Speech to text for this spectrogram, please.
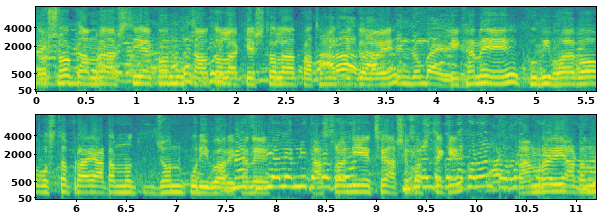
দর্শক আমরা আসছি এখন কাউতলা কেশতলা প্রাথমিক বিদ্যালয়ে। এখানে খুবই ভয়াবহ অবস্থা প্রায় আটান্ন জন পরিবার এখানে আশ্রয় নিয়েছে আশেপাশ থেকে। আমরা এই আটান্ন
